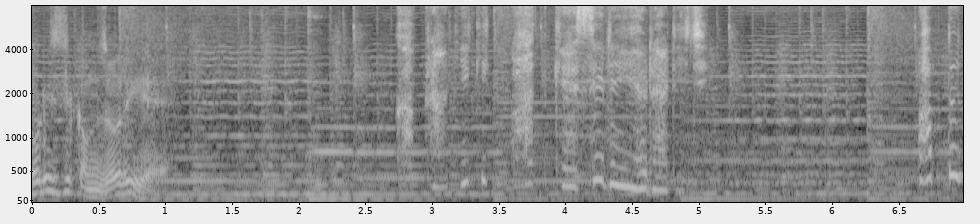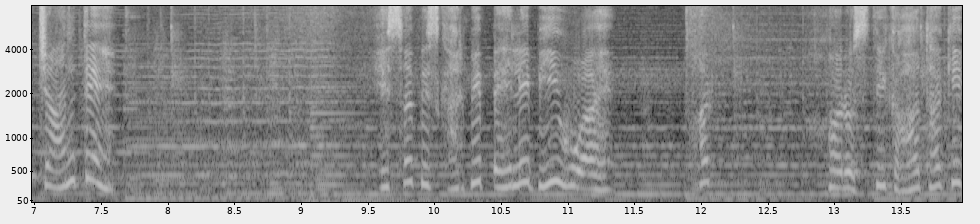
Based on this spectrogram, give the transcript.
थोड़ी सी कमज़ोरी है। घबराने की बात कैसे नहीं है डैडी जी? आप तो जानते हैं। ये सब इस घर में पहले भी हुआ है। और और उसने कहा था कि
